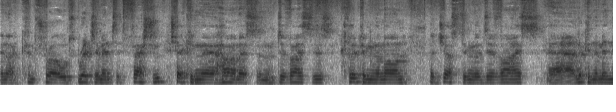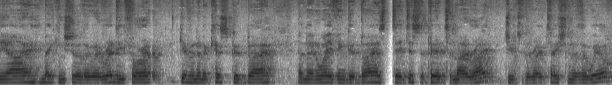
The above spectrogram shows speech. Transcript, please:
in a controlled, regimented fashion, checking their harness and devices, clipping them on, adjusting the device, uh, looking them in the eye, making sure they were ready for it, giving them a kiss goodbye, and then waving goodbye as they disappeared to my right due to the rotation of the wheel.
